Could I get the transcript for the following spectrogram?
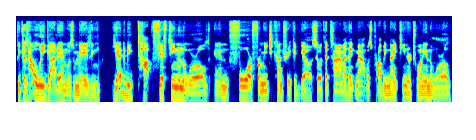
because how we got in was amazing. You had to be top 15 in the world, and four from each country could go. So at the time, I think Matt was probably 19 or 20 in the world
